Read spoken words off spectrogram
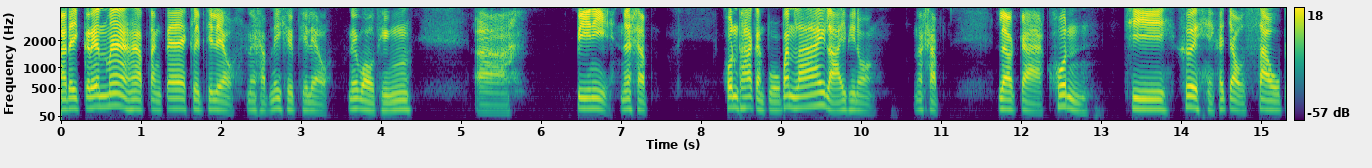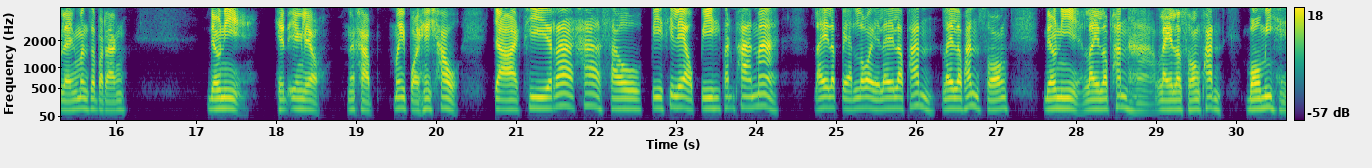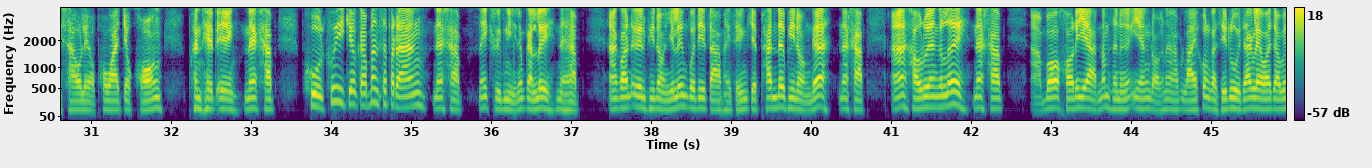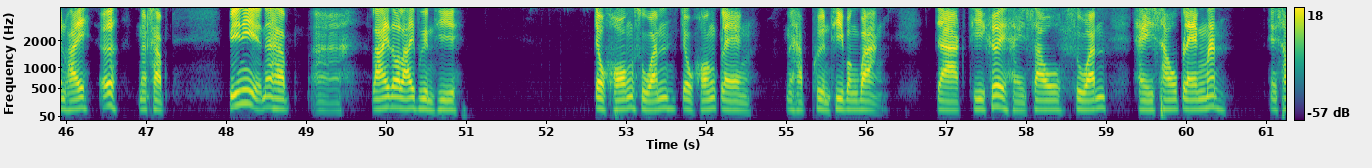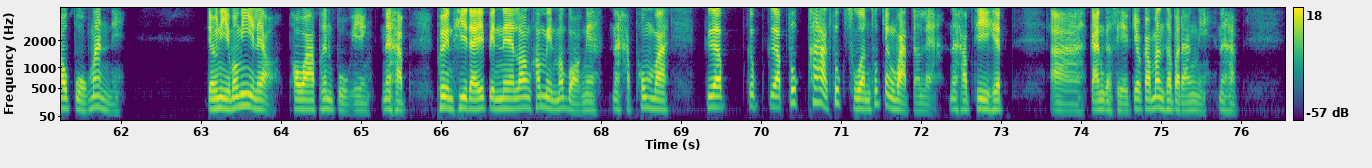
าได้เกริ่นมาครับตั้งแต่คลิปที่แล้วนะครับในคลิปที่แล้วได้บอกถึงอ่าปีนี้นะครับ คนพากันปลูกมันหลายหลายพี่น้องนะครับ แล้วก็คนที่เคยเห็นเขาเจ้าเซาแปลงมันสำปะหลัง เดี๋ยวนี้เฮ็ดเองแล้วนะครับ ไม่ปล่อยให้เช่า จากที่ราคาเซาปีที่แล้วปีผ่านๆมา ไร่ละแปดร้อยไร่ละพันไร่ละพันสองเดี๋ยวนี้ไร่ละพันหาไร่ละสองพันบอมีให้เซาแล้วเพราะว่าเจ้าของเพิ่นเฮ็ดเองนะครับพูดคุยเกี่ยวกับมันสำปะหลังนะครับในคลิปนี้นํกันเลยนะครับอะก่อนอื่นพี่น้องอย่าลืมกดติดตามให้ถึง7,000เด้อพี่น้องเด้อนะครับอะเขาเรื่องกันเลยนะครับอ่าบ่ขออนุญาตนำเสนอเอียงดอกนะครับหลายคนก็สิรู้จักแล้วว่าเจ้าเป็นไผเออนะครับ ปีนี้นะครับอ่าหลายต่อหลายพื้นที่ เจ้าของสวนเจ้าของแปลง นะครับ พื้นที่บางๆ จากที่เคยให้เซาสวนให้เซาแปลงมันให้เซาปลูกมันนี่เดี๋ยวนี้บ่มีแล้ว เพราะว่าเพิ่นปลูกเองนะครับ พื้นที่ใดเป็นแน่ลองคอมเมนต์มาบอกเนี่ยนะครับผมว่าเกือบเกือบเกือบทุกภาคทุกส่วนทุกจังหวัดนั่นแหละนะครับที่เฮ็ดอ่าการเกษตรเกี่ยวกับมันสำปะหลังนี่นะครับ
